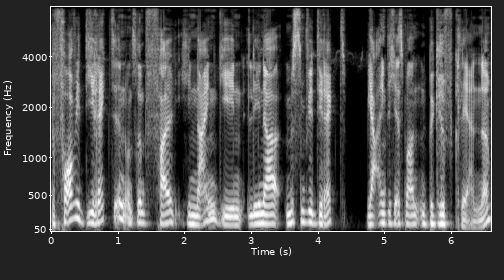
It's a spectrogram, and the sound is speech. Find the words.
bevor wir direkt in unseren Fall hineingehen, Lena, müssen wir direkt ja eigentlich erstmal einen Begriff klären, ne?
